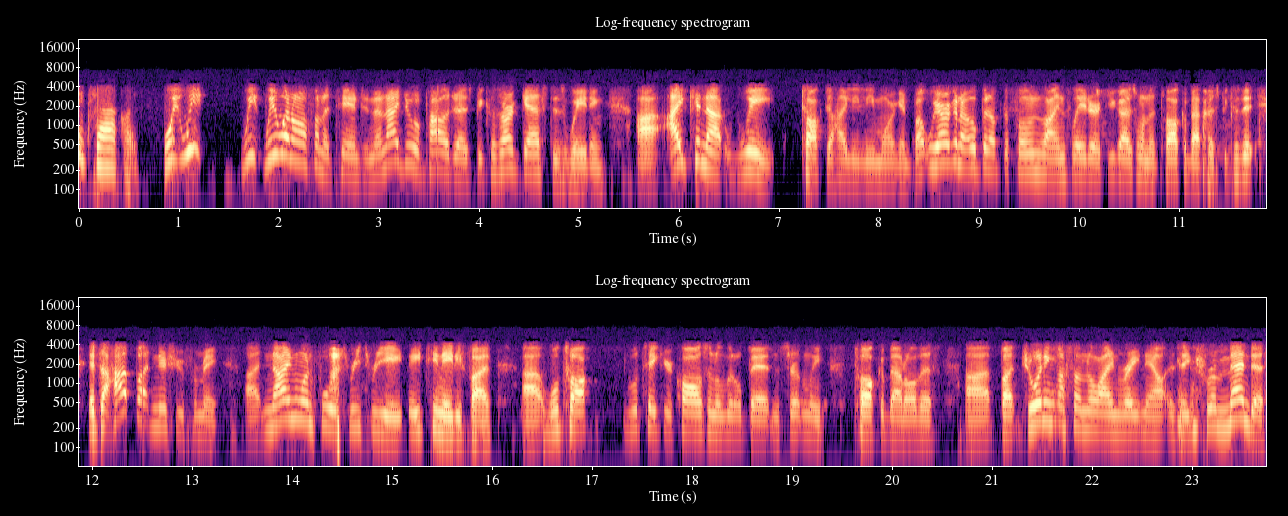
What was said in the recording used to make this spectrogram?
Exactly. We we we we went off on a tangent, and I do apologize because our guest is waiting. Uh, I cannot wait talk to Heidi Lee Morgan, but we are going to open up the phone lines later if you guys want to talk about this because it it's a hot button issue for me. Uh, nine one four three three eight eighteen eighty five. Uh, we'll talk. We'll take your calls in a little bit and certainly talk about all this. Uh, but joining us on the line right now is a tremendous,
